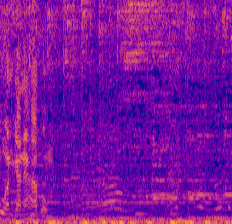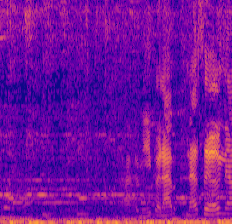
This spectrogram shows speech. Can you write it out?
บวนกันนะครับผมมีคณะนาเซิร์งนะครับ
